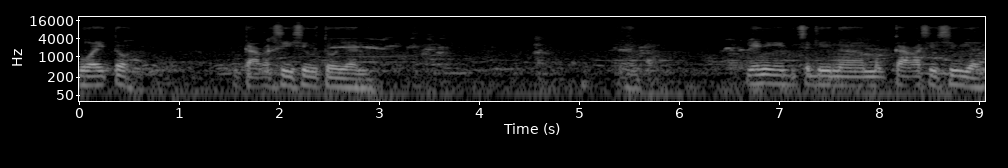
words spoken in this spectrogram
buhay to. Kakasisiw to yan. Yan. Yan yung ibig sabihin na magkakasisiw yan.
